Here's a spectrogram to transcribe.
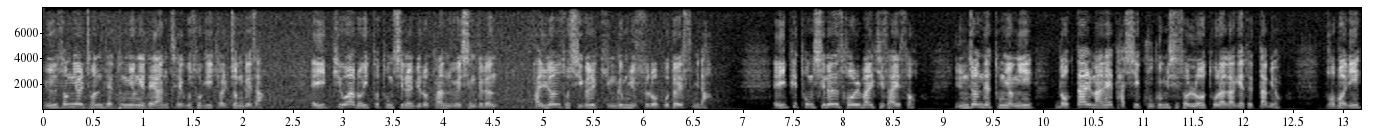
윤석열 전 대통령에 대한 재구속이 결정되자 AP와 로이터 통신을 비롯한 외신들은 관련 소식을 긴급 뉴스로 보도했습니다. AP 통신은 서울발 기사에서 윤 전 대통령이 넉 달 만에 다시 구금 시설로 돌아가게 됐다며 법원이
